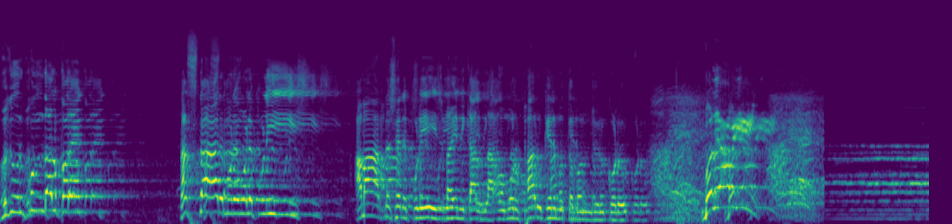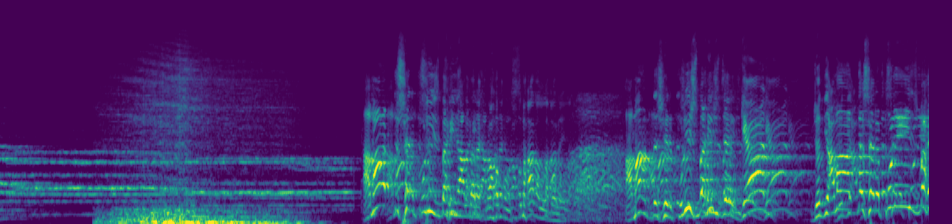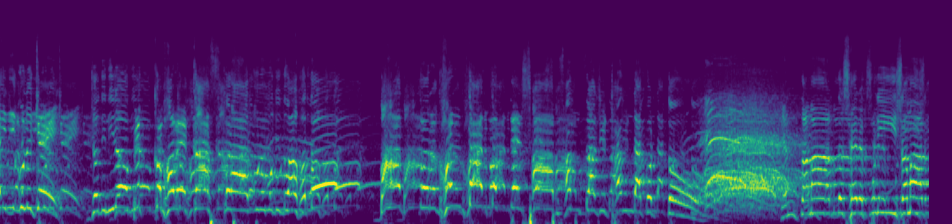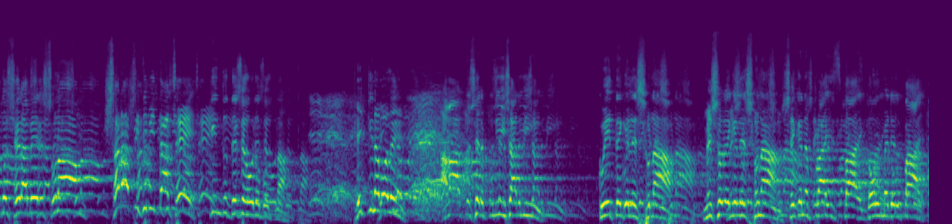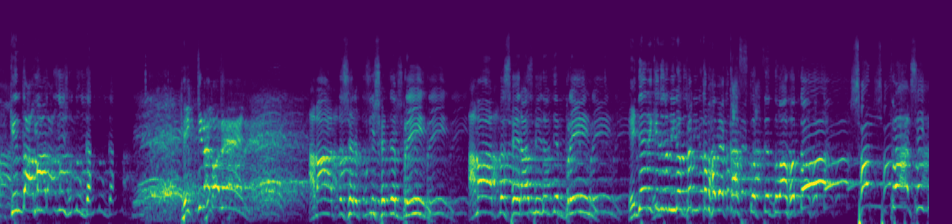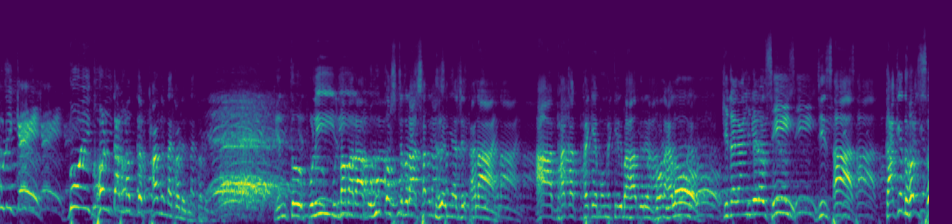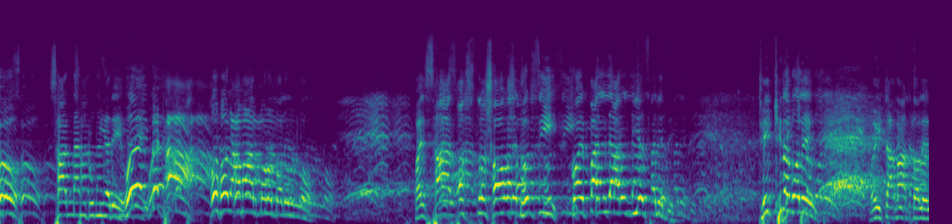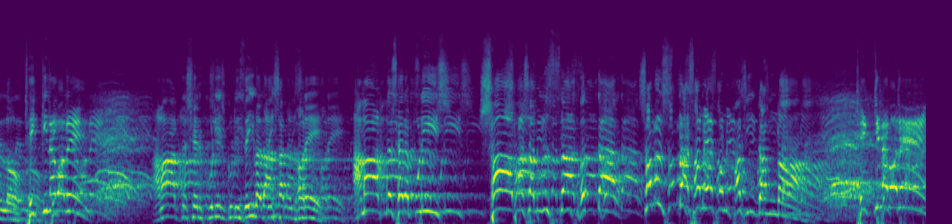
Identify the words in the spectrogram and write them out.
হুজুর কুন্দল করেন। রাস্তার মোড়ে মোড়ে পুলিশ, আমার দেশের পুলিশ বাহিনীকে আল্লাহ ওমর ফারুকের মতো মঞ্জুর করো করো বলে আমি আমার দেশের পুলিশ বাহিনী আল্লাহর এক রহমত, সুবহানাল্লাহ বলে। আমার দেশের পুলিশ বাহিনীর যে জ্ঞান, যদি আমার দেশের পুলিশ বাহিনীগুলিকে যদি নিরপেক্ষ ভাবে কাজ করার অনুমতি দেওয়া হতো বাহাত্তর ঘণ্টার মধ্যে সব সন্ত্রাসী ঠান্ডা করত। কিন্তু আমার দেশের পুলিশ আমার দেশের আবের সুনাম সারা পৃথিবীতে আছে কিন্তু দেশে হলে বদনাম ঠিক কিনা বলেন? আমার দেশের পুলিশ আর্মি কুয়েতে গেলে সুনাম মিশরে গেলে সুনাম সেখানে প্রাইজ পায় গোল্ড মেডেল পায়। কিন্তু আমার দেশে শুধু গা- ঠিক কিনা বলেন? আমার দেশের পুলিশের যে ব্রেন, আমার দেশের রাজনীতির যে ব্রেন, এদেরকে যদি নিরপেক্ষ ভাবে কাজ করতে দেওয়া হতো, সন্ত্রাসীগুলিকে দুই ঘণ্টার মধ্যে ঠান্ডা করে দিত। কিন্তু পুলিশ বাবারা বহু কষ্ট করে আসামি ধরে নিয়ে আসে থানায়। আর ঢাকা থেকে মন্ত্রী বাহাদুরের ফোন হ্যালো চিটাগাঙ্গের ওসি জি স্যার কাকে ধরছো? স্যার ওই বেটা ও হলো আমার বড় দলের লোক। কয় স্যার অস্ত্র সহকারে ধরছি কয় পাল্লে আরও দিয়ে ছাড়ে দে। ঠিক কিনা বলে? ওইটা আমার দলের লোক। ঠিক কিনা বলে? আমার দেশের পুলিশগুলি যেইভাবে আসামি ধরে, আমার দেশের পুলিশ সব আসামি হত্যার সমস্ত আসামি এখন ফাঁসির দণ্ড। ঠিক কিনা বলেন?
